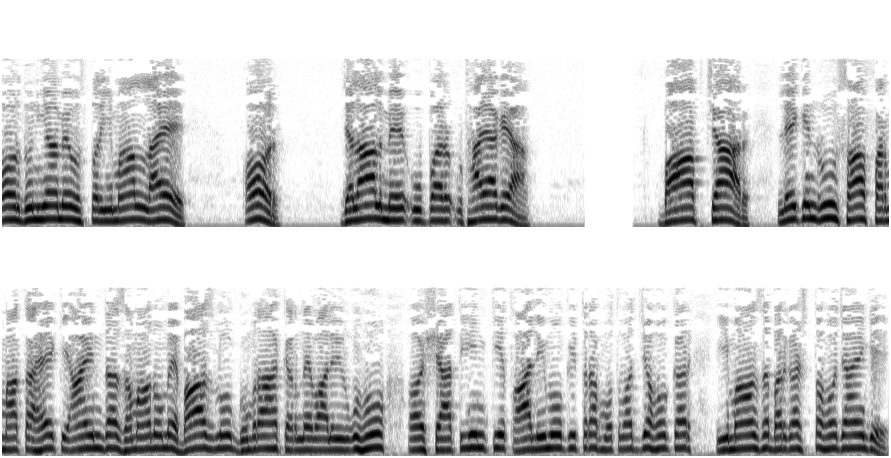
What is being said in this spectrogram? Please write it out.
اور دنیا میں اس پر ایمان لائے اور جلال میں اوپر اٹھایا گیا۔ باپ چار، لیکن روح صاف فرماتا ہے کہ آئندہ زمانوں میں بعض لوگ گمراہ کرنے والی روحوں اور شاطین کی تعلیموں کی طرف متوجہ ہو کر ایمان سے برگشت ہو جائیں گے۔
